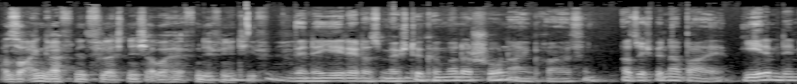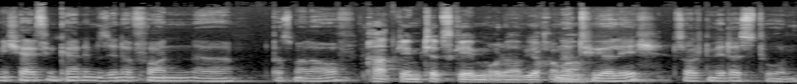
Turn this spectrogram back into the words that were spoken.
Also eingreifen jetzt vielleicht nicht, aber helfen definitiv. Wenn der jeder das möchte, können wir da schon eingreifen. Also ich bin dabei. Jedem, dem ich helfen kann, im Sinne von, äh, pass mal auf, Rat geben, Tipps geben oder wie auch immer. natürlich sollten wir das tun.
